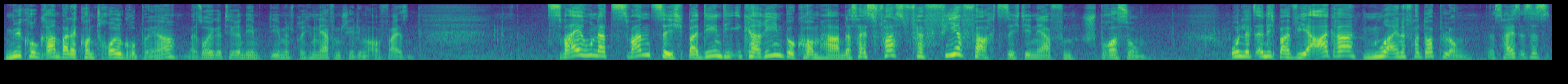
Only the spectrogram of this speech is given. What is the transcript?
Mikrogramm bei der Kontrollgruppe, ja, bei Säugetieren, die dementsprechend Nervenschädigung aufweisen. 220 bei denen, die Ikarin bekommen haben, das heißt fast vervierfacht sich die Nervensprossung. Und letztendlich bei Viagra nur eine Verdopplung. Das heißt, es ist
